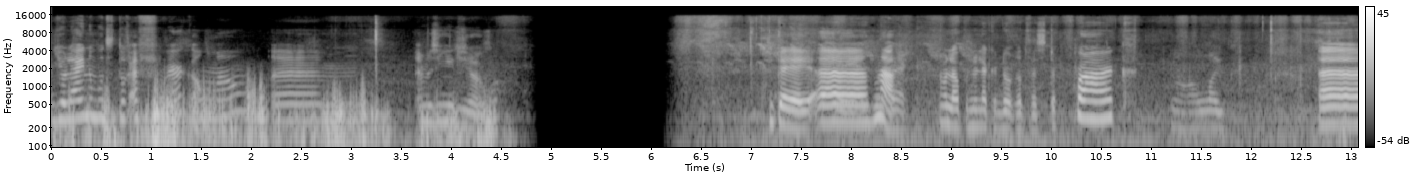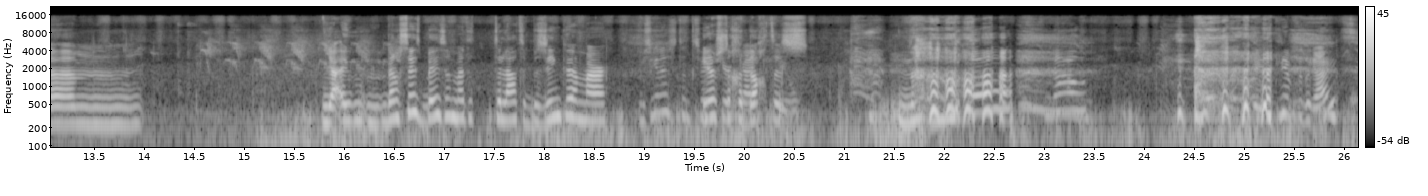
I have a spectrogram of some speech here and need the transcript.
Jolijnen moet het nog even verwerken allemaal. Zien jullie zo. Oké, eh, we're nou, back. we lopen nu lekker door het Westerpark. Nou, leuk. Ehm ja, ik ben nog steeds bezig met het te laten bezinken, maar Misschien is het een twee eerste keer gedachtes. kijkfilm. Nou, nou. Oké, knip het eruit.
